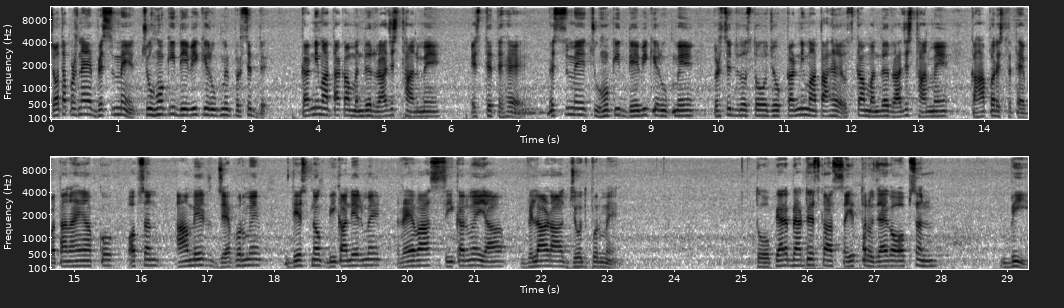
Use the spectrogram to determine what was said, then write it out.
चौथा प्रश्न है, विश्व में चूहों की देवी के रूप में प्रसिद्ध करनी माता का मंदिर राजस्थान में स्थित है। विश्व में चूहों की देवी के रूप में प्रसिद्ध दोस्तों, जो करनी माता है, उसका मंदिर राजस्थान में कहाँ पर स्थित है, बताना है आपको। ऑप्शन आमेर, जयपुर में, देशनोक, बीकानेर में, रहवास, सीकर में या विलाड़ा, जोधपुर में। तो प्यारे अभ्यर्थियों इसका सही उत्तर हो जाएगा ऑप्शन बी,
